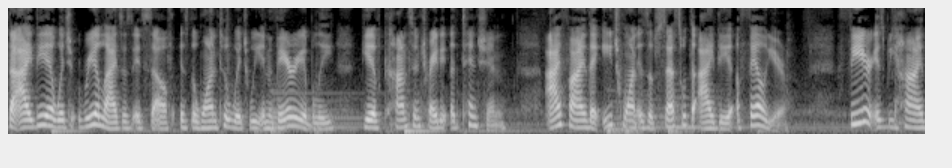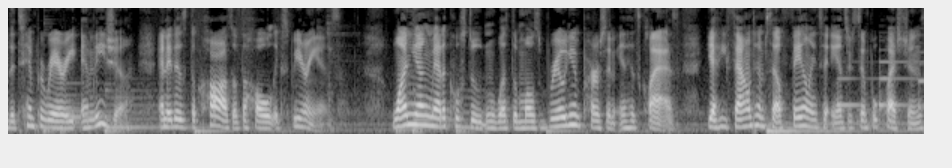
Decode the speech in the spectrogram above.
The idea which realizes itself is the one to which we invariably give concentrated attention. I find that each one is obsessed with the idea of failure. Fear is behind the temporary amnesia, and it is the cause of the whole experience. One young medical student was the most brilliant person in his class, yet he found himself failing to answer simple questions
